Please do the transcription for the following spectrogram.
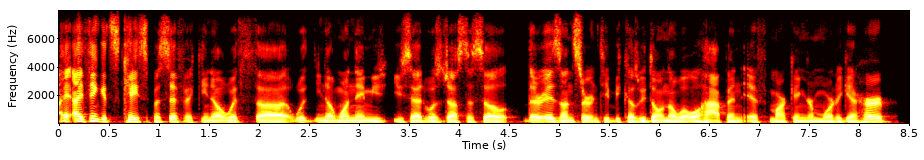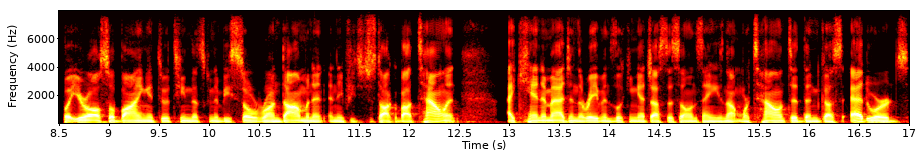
I, I think it's case specific. You know, with uh, with you know one name you, you said was Justice Hill. There is uncertainty because we don't know what will happen if Mark Ingram were to get hurt. But you're also buying into a team that's going to be so run dominant. And if you just talk about talent, I can't imagine the Ravens looking at Justice Hill and saying he's not more talented than Gus Edwards,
